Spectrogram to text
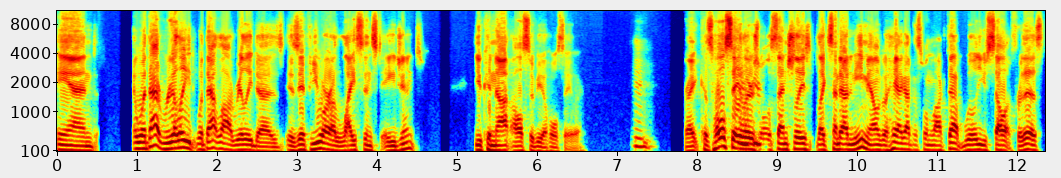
And, what that really, what that law really does is if you are a licensed agent, you cannot also be a wholesaler. Mm. Right. Because wholesalers will essentially like send out an email and go, Hey, I got this one locked up. Will you sell it for this?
